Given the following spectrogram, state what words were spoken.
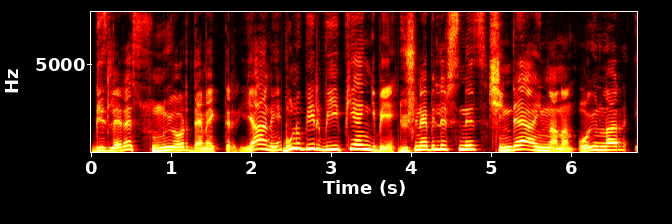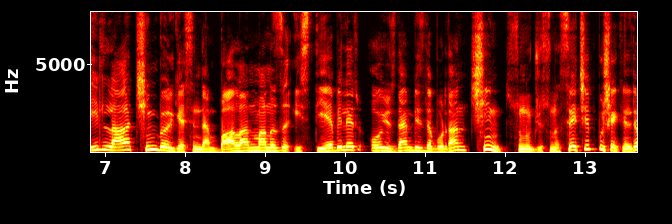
bizlere sunuyor demektir. Yani bunu bir VPN gibi düşünebilirsiniz. Çin'de yayınlanan oyunlar illa Çin bölgesinden bağlanmanızı isteyebilir. O yüzden biz de buradan Çin sunucusunu seçip bu şekilde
